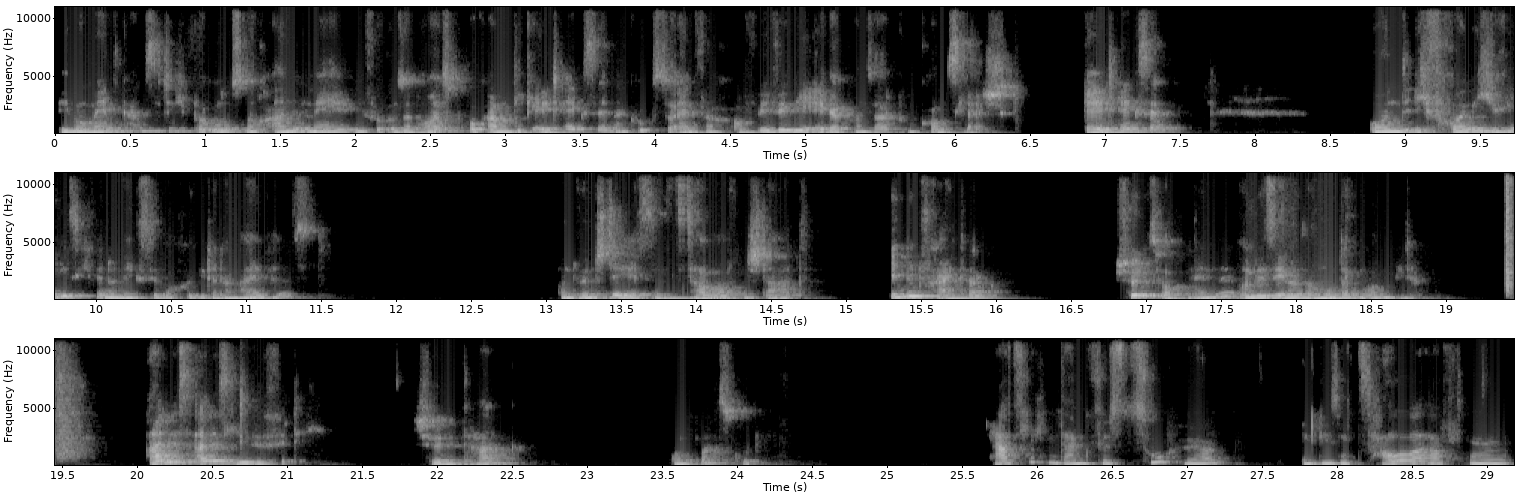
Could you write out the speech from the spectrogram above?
Im Moment kannst du dich bei uns noch anmelden für unser neues Programm, die Geldhexe. Dann guckst du einfach auf www.eggerconsult.com slash Geldhexe. Und ich freue mich riesig, wenn du nächste Woche wieder dabei bist. Und wünsche dir jetzt einen zauberhaften Start in den Freitag. Schönes Wochenende und wir sehen uns am Montagmorgen wieder. Alles, alles Liebe für dich. Schönen Tag und mach's gut. Herzlichen Dank fürs Zuhören in diesem zauberhaften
